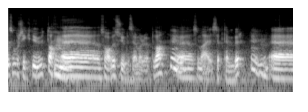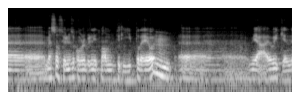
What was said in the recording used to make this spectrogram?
liksom forsiktig ut, da. Mm. Eh, så har vi Superselma-løpet, da, eh, som er i september. Mm. Eh, mest sannsynlig så kommer det å bli en liten annen vri på det i år. Mm. Vi er jo ikke en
